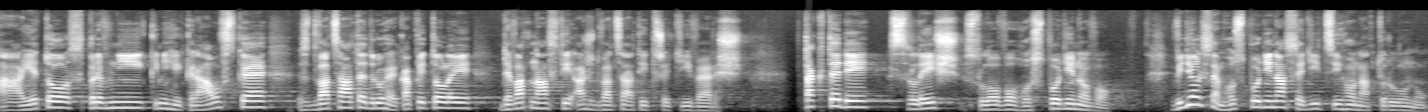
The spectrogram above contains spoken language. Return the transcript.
A je to z první knihy královské z 22. kapitoly 19. až 23. verš. Tak tedy slyš slovo hospodinovo. Viděl jsem hospodina sedícího na trůnu.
